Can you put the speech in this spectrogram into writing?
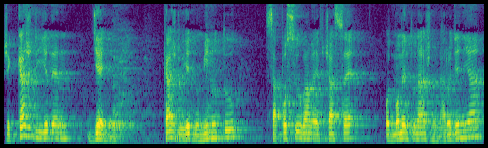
že každý jeden deň, každú jednu minútu sa posúvame v čase od momentu nášho narodenia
